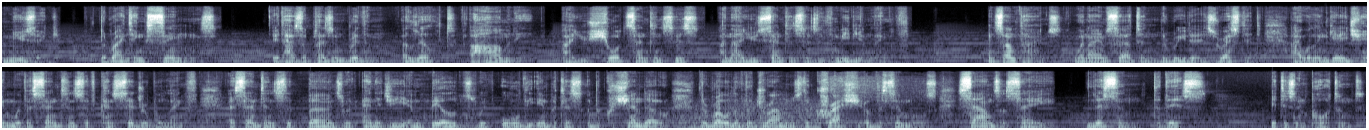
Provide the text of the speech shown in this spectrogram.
Music. The writing sings. It has a pleasant rhythm, a lilt, a harmony. I use short sentences and I use sentences of medium length. And sometimes, when I am certain the reader is rested, I will engage him with a sentence of considerable length, a sentence that burns with energy and builds with all the impetus of a crescendo, the roll of the drums, the crash of the cymbals, sounds that say, listen to this, it is important.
